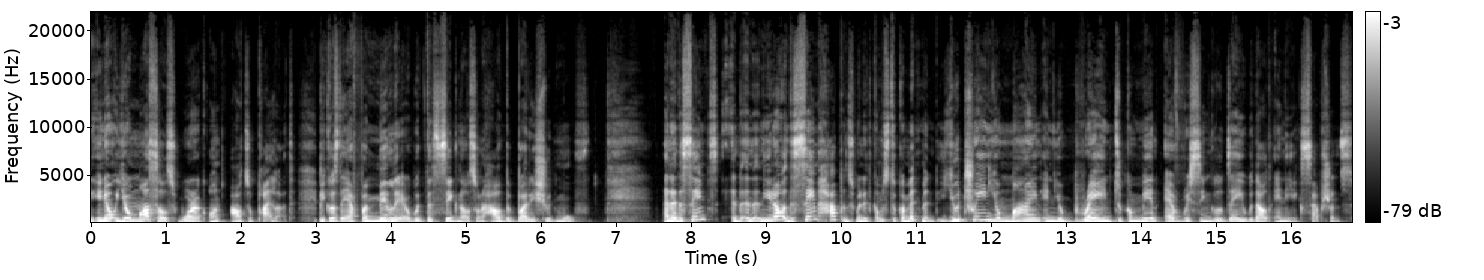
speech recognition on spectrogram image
you know your muscles work on autopilot because they are familiar with the signals on how the body should move. And at the same and, and, you know the same happens when it comes to commitment. You train your mind and your brain to commit every single day without any exceptions.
